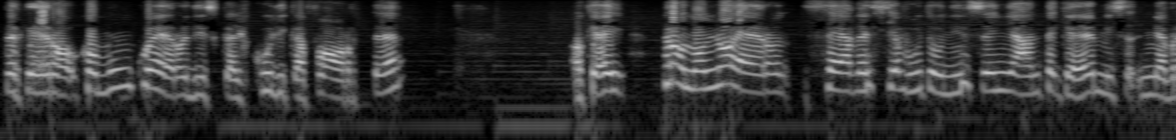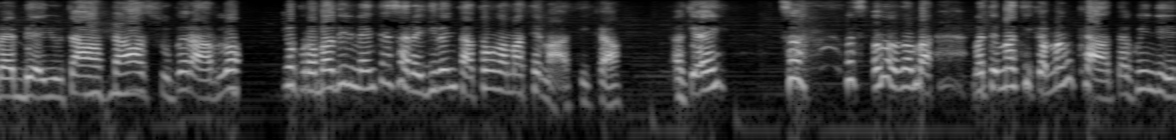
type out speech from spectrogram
perché ero, comunque ero discalculica forte, ok? Però non lo ero se avessi avuto un insegnante che mi, mi avrebbe aiutata mm-hmm. a superarlo, io probabilmente sarei diventata una matematica, ok? sono una ma- matematica mancata, quindi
